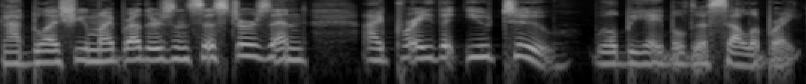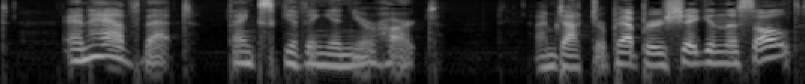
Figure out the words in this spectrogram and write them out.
God bless you, my brothers and sisters, and I pray that you too will be able to celebrate and have that Thanksgiving in your heart. I'm Dr. Pepper Shaking the Salt.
